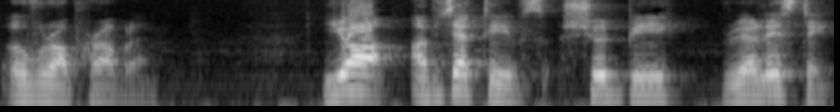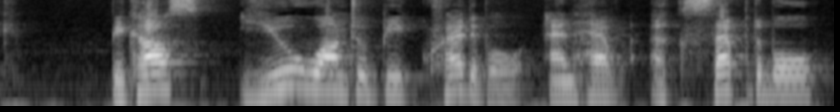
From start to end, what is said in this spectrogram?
overall problem. Your objectives should be realistic because you want to be credible and have acceptable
